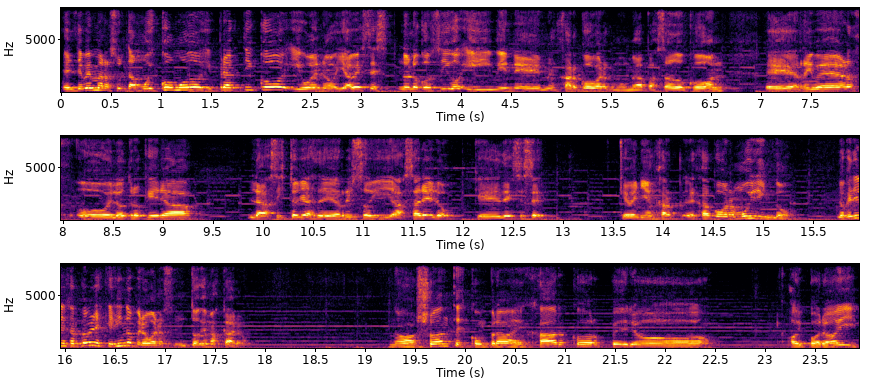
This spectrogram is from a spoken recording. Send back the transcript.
El TP me resulta muy cómodo y práctico y bueno, y a veces no lo consigo y viene en hardcover como me ha pasado con eh, Rebirth o el otro que era las historias de Rizzo y Azarelo, que DSC, que venía en hardcover muy lindo. Lo que tiene el hardcover es que es lindo, pero bueno, es un toque más caro. No, yo antes compraba en hardcore, pero hoy por hoy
